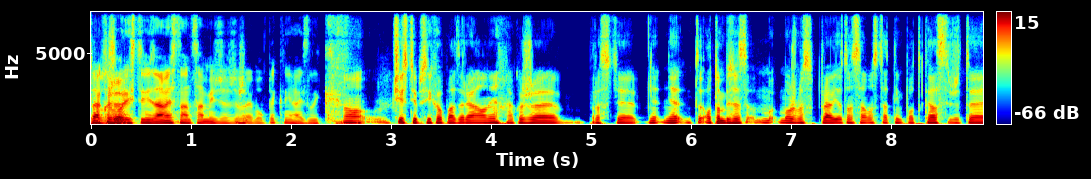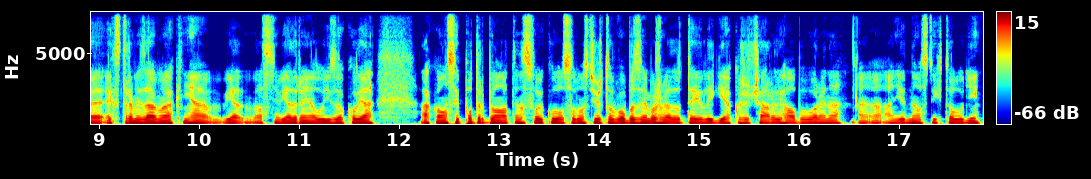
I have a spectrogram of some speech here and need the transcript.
to akože, rozhovory s tými zamestnancami, že, že, že bol pekný hajzlik. no, čistý psychopat reálne, akože proste, ne, ne, to, o tom by sme, môžeme spraviť o tom samostatný podcast, že to je extrémne zaujímavá kniha, via, vlastne vyjadrenia ľudí z okolia, ako on si potreboval na ten svoj kult osobnosti, že to vôbec nemôžeme dať do tej ligy, akože Charlieho alebo Warrena, a- ani jedného z týchto ľudí.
